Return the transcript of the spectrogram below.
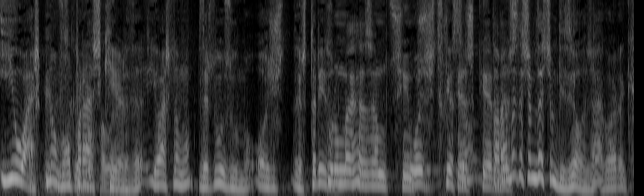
E eu acho que é não vão para a esquerda, eu acho que não vão, das duas uma, hoje das três Por uma razão muito simples. Hoje a esquerda... Tá mas deixa-me deixa dizê-la já agora. Que...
